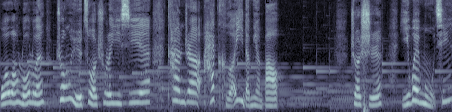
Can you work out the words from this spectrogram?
国王罗伦终于做出了一些看着还可以的面包。这时，一位母亲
